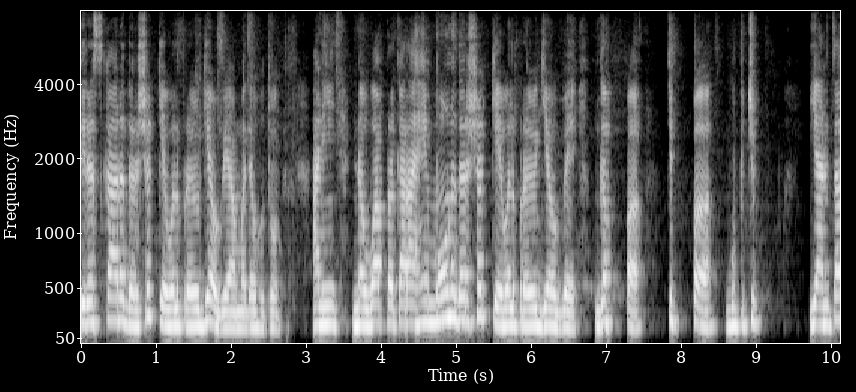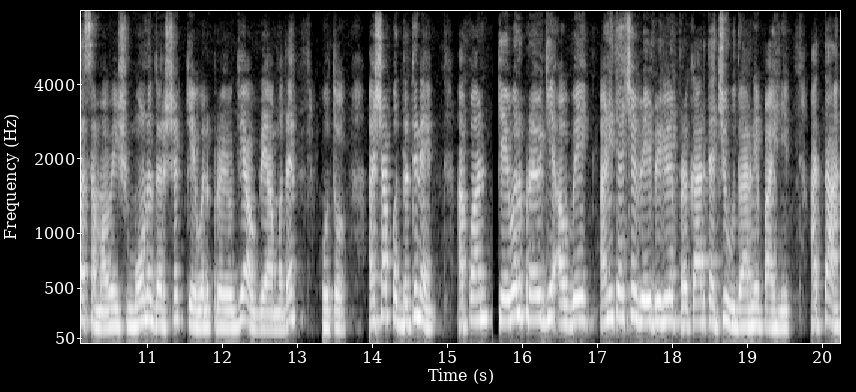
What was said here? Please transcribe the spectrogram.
तिरस्कार दर्शक केवल प्रयोगी अव्ययामध्ये होतो. आणि नववा प्रकार आहे मौन दर्शक केवल प्रयोगी अव्यय. गप्प चिप्प गुपचुप यांचा समावेश मौनदर्शक केवल प्रयोगी अव्ययामध्ये होतो. अशा पद्धतीने आपण केवल प्रयोगी अव्यय आणि त्याचे वेगवेगळे प्रकार त्याची उदाहरणे पाहिली. आता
